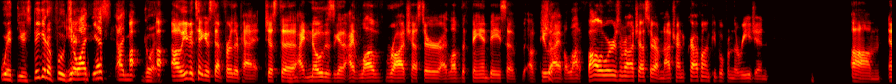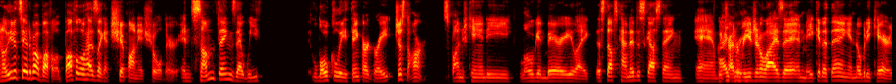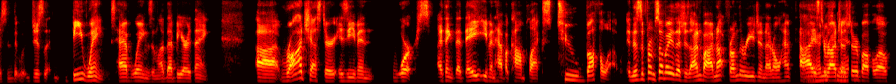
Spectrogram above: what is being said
with you. Speaking of food, so I yes, I go ahead. I'll even take it a step further, Pat. Just to, mm-hmm. I know this is gonna. I love Rochester. I love the fan base of of people. Sure. I have a lot of followers in Rochester. I'm not trying to crap on people from the region. Um, and I'll even say it about Buffalo. Buffalo has like a chip on its shoulder, and some things that we locally think are great just aren't sponge candy, Loganberry, like this stuff's kind of disgusting. And we I try agree. to regionalize it and make it a thing, and nobody cares. Just be wings, have wings, and let that be our thing. Uh, Rochester is even worse. I think that they even have a complex to Buffalo. And this is from somebody that's just, I'm, I'm not from the region. I don't have ties to Rochester or Buffalo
